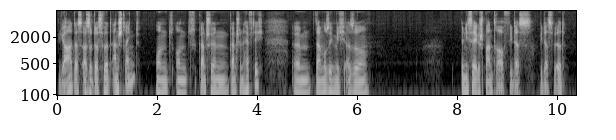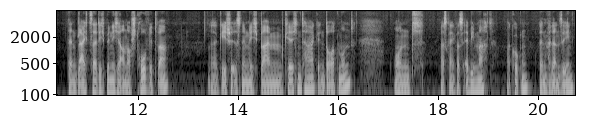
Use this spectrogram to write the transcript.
ja, das, also das wird anstrengend und, und ganz schön, ganz schön heftig. Ähm, da muss ich mich also bin ich sehr gespannt drauf, wie das, wie das wird. Denn gleichzeitig bin ich ja auch noch Strohwitwer. Äh, Gesche ist nämlich beim Kirchentag in Dortmund und weiß gar nicht, was Abby macht. Mal gucken, werden wir dann sehen.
